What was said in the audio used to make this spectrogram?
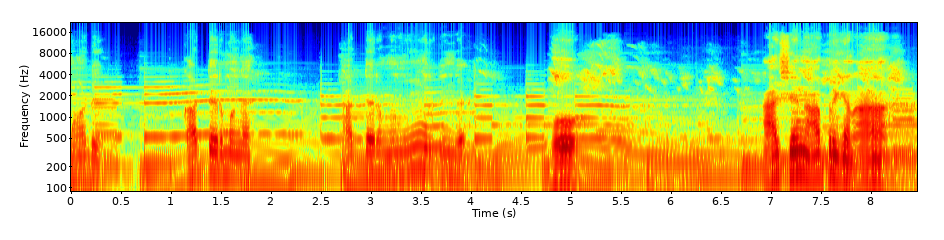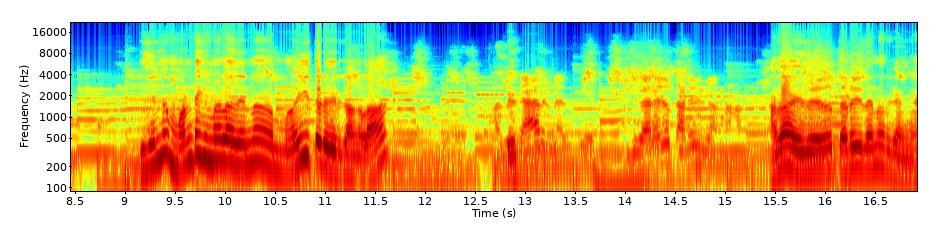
மாடு. காட்டு எருமைங்க. காட்டு எருமையும் இருக்குங்க. ஓ. ஆசியன் ஆப்பிரிக்கனா? இது என்ன மண்டைக்கு மேல அது என்ன மை தடவி இருக்காங்களா? அது யாருங்க இருக்கு இது வேற ஏதோ தடவி இருக்காங்க அதான் இது ஏதோ தடவி தானே இருக்காங்க.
